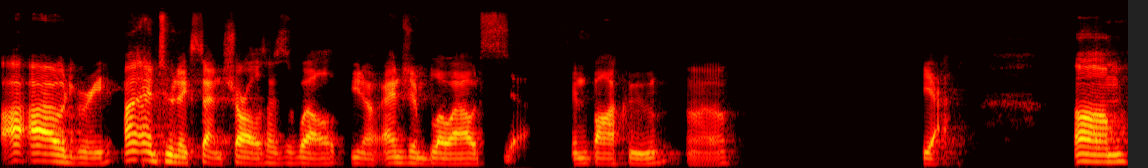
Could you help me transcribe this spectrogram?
I, I, would agree, uh, and to an extent, Charles has as well. You know, engine blowouts yeah. in Baku. Uh, yeah. Um,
